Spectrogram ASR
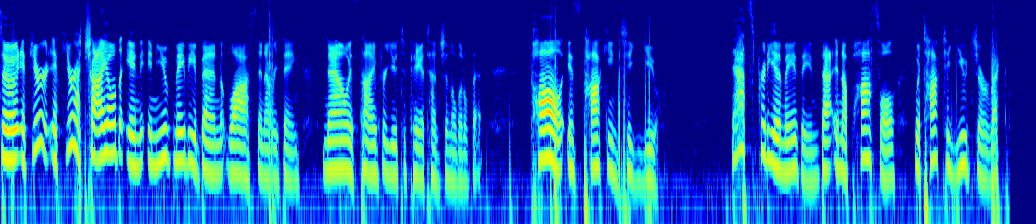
so if you're if you're a child and and you've maybe been lost and everything, now is time for you to pay attention a little bit. Paul is talking to you. That's pretty amazing that an apostle would talk to you directly.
